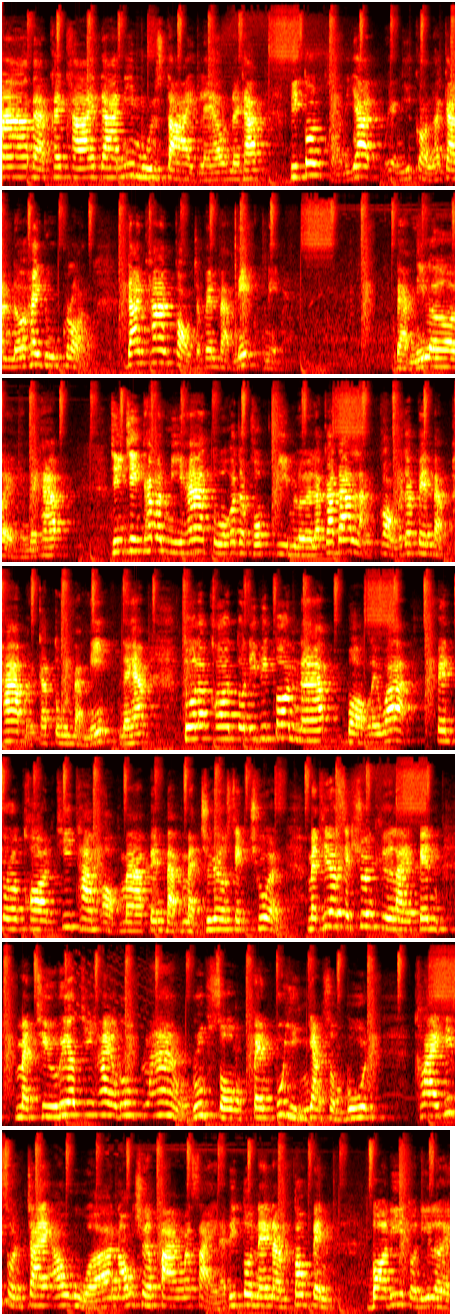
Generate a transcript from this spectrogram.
มาแบบคล้ายๆดานี่มูนสไตล์อีกแล้วนะครับ พี่ต้นขออนุญาตอย่างนี้ก่อนละกันเนาะให้ดูก่อน ด้านข้างกล่องจะเป็นแบบนี้นี่ แบบนี้เลยเห็นไหมครับ จริงๆ ถ้ามันมี 5 ตัวก็จะครบทีมเลย แล้วก็ด้านหลังกล่องก็จะเป็นแบบภาพเหมือนการ์ตูนแบบนี้นะครับ ตัวละครตัวนี้พี่ต้นนะครับ บอกเลยว่าเป็นตัวละครที่ทำออกมาเป็นแบบ material sexual material sexual คืออะไรเป็น material ที่ให้รูปร่าง รูปทรง เป็นผู้หญิงอย่างสมบูรณ์ ใครที่สนใจเอาหัวน้องเชอปางมาใส่นะพี่ต้นแนะนำต้องเป็นบอดี้ตัวนี้เลย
